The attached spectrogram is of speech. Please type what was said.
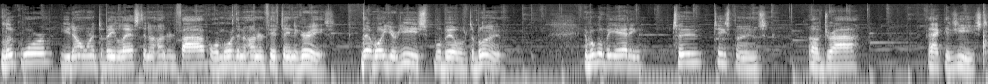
lukewarm. You don't want it to be less than 105 or more than 115 degrees. That way your yeast will be able to bloom. And we're going to be adding two teaspoons of dry active yeast.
